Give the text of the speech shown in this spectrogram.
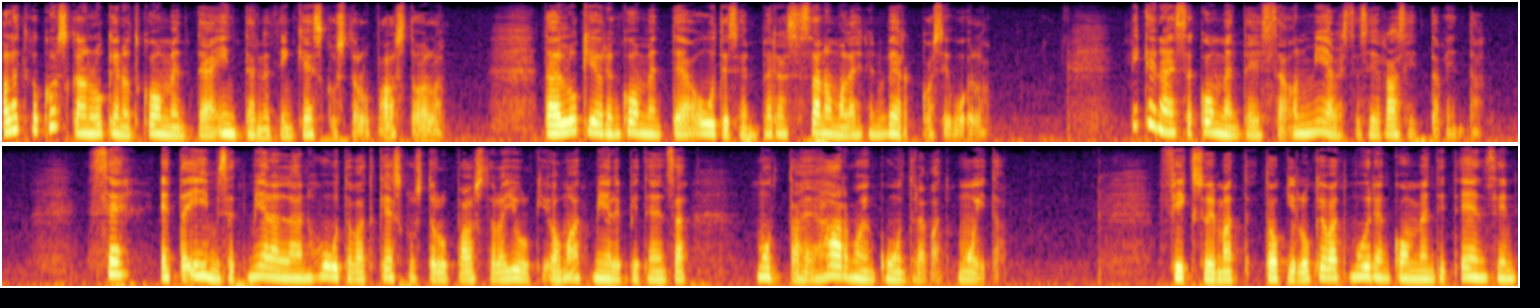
Oletko koskaan lukenut kommentteja internetin keskustelupalstoilla? Tai lukijoiden kommentteja uutisen perässä sanomalehden verkkosivuilla? Mikä näissä kommenteissa on mielestäsi rasittavinta? Se, että ihmiset mielellään huutavat keskustelupalstoilla julki omat mielipiteensä, mutta he harvoin kuuntelevat muita. Fiksuimmat toki lukevat muiden kommentit ensin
